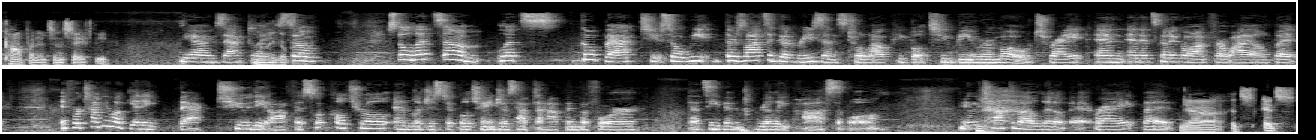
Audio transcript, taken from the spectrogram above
confidence and safety yeah exactly so so let's um let's go back to so we there's lots of good reasons to allow people to be remote, right? And and it's going to go on for a while, but if we're talking about getting back to the office, what cultural and logistical changes have to happen before that's even really possible? I mean, we talked about a little bit, right? But yeah, it's it's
